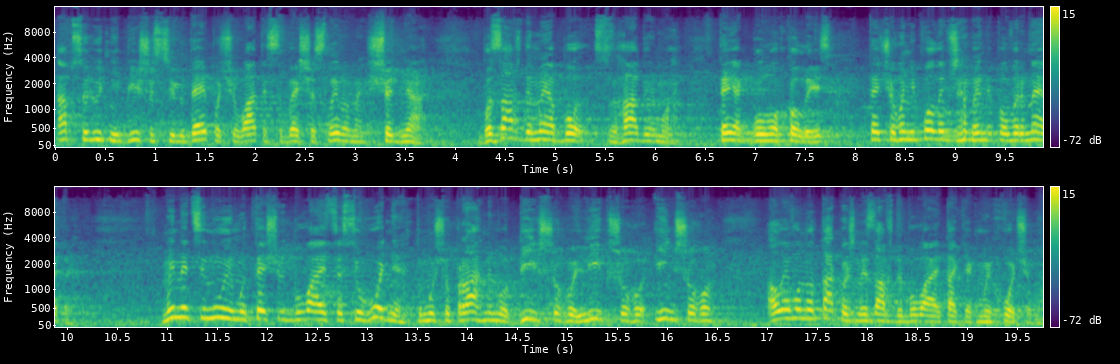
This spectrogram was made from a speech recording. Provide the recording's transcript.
абсолютній більшості людей почувати себе щасливими щодня. Бо завжди ми або згадуємо те, як було колись, те, чого ніколи вже ви не повернете. Ми не цінуємо те, що відбувається сьогодні, тому що прагнемо більшого, ліпшого, іншого. Але воно також не завжди буває так, як ми хочемо.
